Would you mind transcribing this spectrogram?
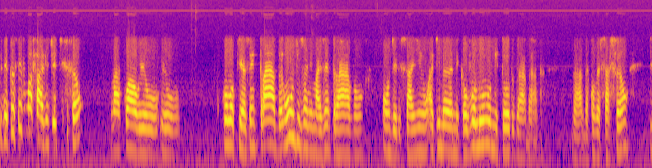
E depois teve uma fase de edição na qual eu, eu coloquei as entradas, onde os animais entravam, onde eles saíam, a dinâmica, o volume todo da, da, da, da conversação. E,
